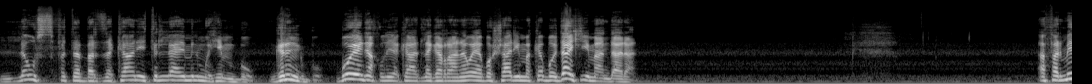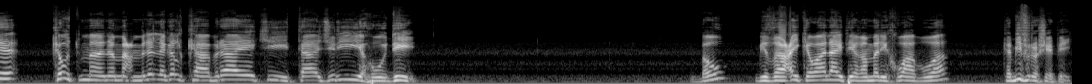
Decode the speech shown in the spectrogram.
لەو سفتە بەرزەکانی تر لای من مهم بوو گرنگ بوو. بۆیە نەقلیەکات لە گەڕانەوەی بۆ شاری مەکە بۆ دایکی ئیمانداران ئەفەرمێ کەوتمانە معملە لەگەڵ کابراایەکی تاجری یەهودی. بەو بیضاعی کەوا لای پێغەمەری خوا بووە کە بیفرۆشێ پێی.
